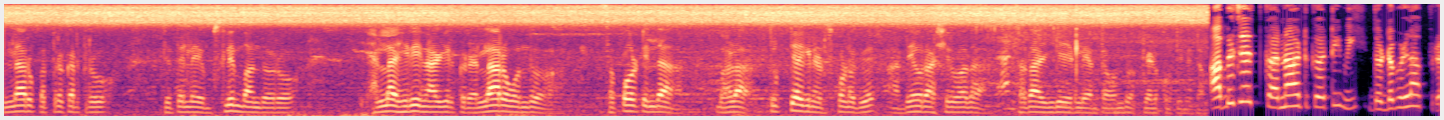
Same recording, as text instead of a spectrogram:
ಎಲ್ಲರೂ ಪತ್ರಕರ್ತರು, ಜೊತೆಲೆ ಮುಸ್ಲಿಂ ಬಾಂಧವರು, ಎಲ್ಲ ಹಿರಿಯ ನಾಗರಿಕರು ಎಲ್ಲರೂ ಒಂದು ಸಪೋರ್ಟಿಂದ ಬಹಳ ತೃಪ್ತಿಯಾಗಿ ನಡೆಸ್ಕೊಂಡಿದ್ವಿ. ಆ ದೇವರ ಆಶೀರ್ವಾದ ಸದಾ ಹಿಂಗೆ ಇರಲಿ ಅಂತ ಒಂದು ಕೇಳ್ಕೊತೀನಿ ಅಭಿಜಿತ್ ಕರ್ನಾಟಕ ಟಿವಿ, ದೊಡ್ಡಬಳ್ಳಾಪುರ.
